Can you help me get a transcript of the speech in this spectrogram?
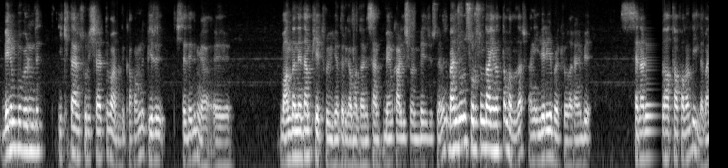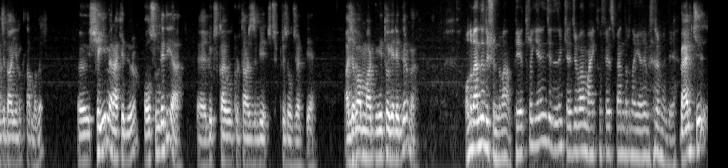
Benim bu bölümde iki tane soru işareti vardı kafamda. Biri işte dedim ya e, Wanda neden Pietro'yu yadırgamadı? Hani sen benim kardeşime benziyorsun demedi. Bence onun sorusunu daha yanıtlamadılar. Hani ileriye bırakıyorlar. Hani bir senaryoda hata falan değil de bence daha yanıtlanmadı. E, şeyi merak ediyorum. Olsun dedi ya e, Luke Skywalker tarzı bir sürpriz olacak diye. Acaba Magneto gelebilir mi? Onu ben de düşündüm ha. Pietro gelince dedim ki acaba Michael Fassbender'ına gelebilir mi diye. Belki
